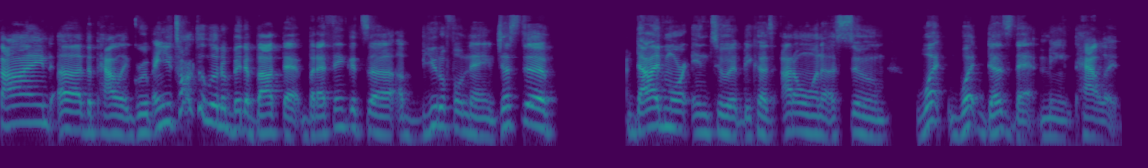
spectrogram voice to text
find uh the palette group and you talked a little bit about that, but I think it's a, a beautiful name just to dive more into it because I don't want to assume what what does that mean palette?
